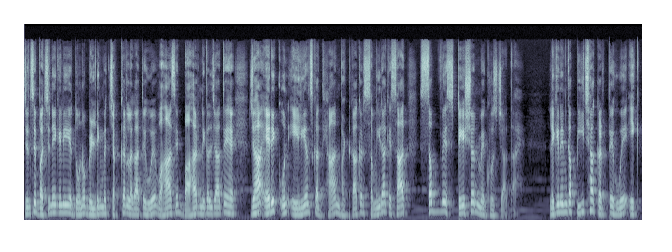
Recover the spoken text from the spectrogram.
जिनसे बचने के लिए ये दोनों बिल्डिंग में चक्कर लगाते हुए वहाँ से बाहर निकल जाते हैं, जहाँ एरिक उन एलियंस का ध्यान भटकाकर समीरा के साथ सबवे स्टेशन में घुस जाता है। लेकिन इनका पीछा करते हुए एक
